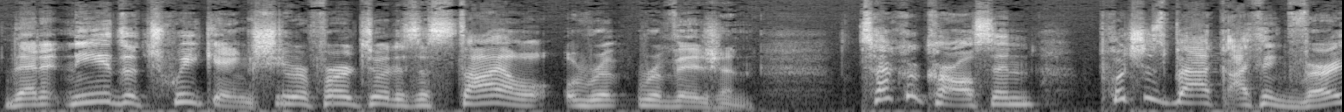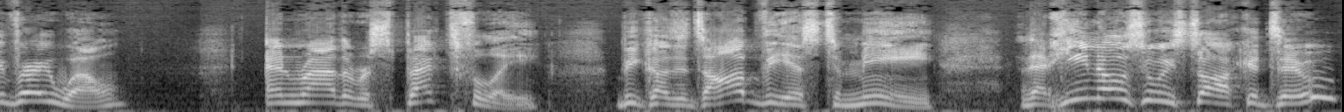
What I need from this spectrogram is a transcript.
that it needs a tweaking. She referred to it as a style re- revision. Tucker Carlson pushes back, I think, very, very well and rather respectfully because it's obvious to me that he knows who he's talking to.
